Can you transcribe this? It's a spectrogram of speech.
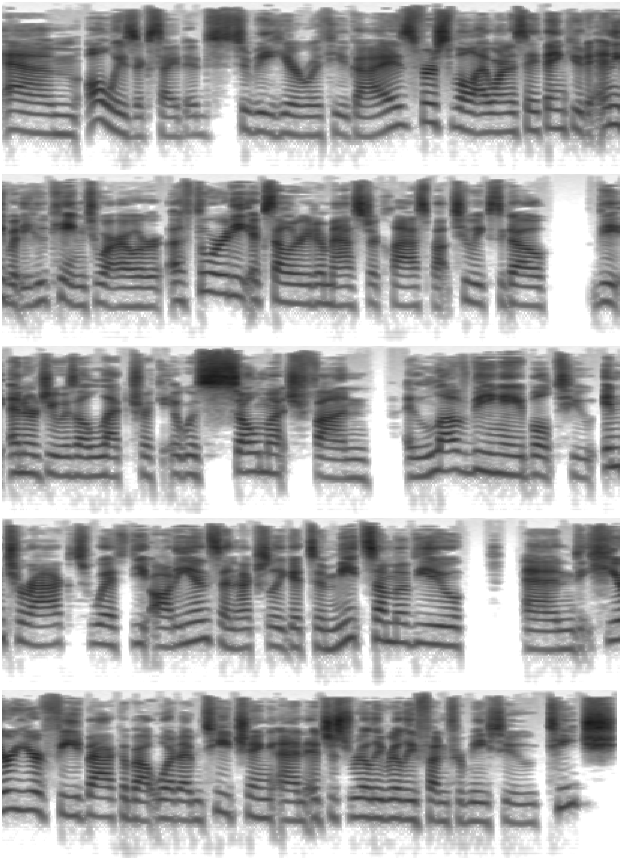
am always excited to be here with you guys. First of all, I want to say thank you to anybody who came to our Authority Accelerator Masterclass about two weeks ago. The energy was electric. It was so much fun. I love being able to interact with the audience and actually get to meet some of you and hear your feedback about what I'm teaching. And it's just really, really fun for me to teach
